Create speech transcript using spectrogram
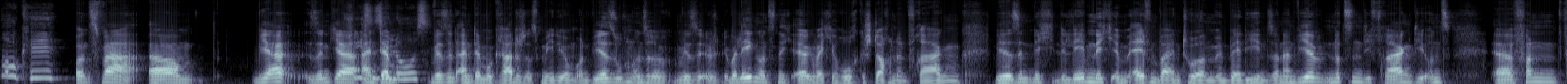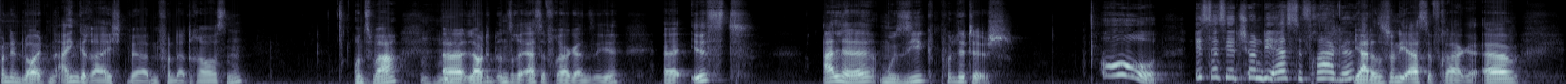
Okay. Und zwar, ähm, wir sind ja Schießen ein Dem los. wir sind ein demokratisches Medium und wir suchen unsere, wir überlegen uns nicht irgendwelche hochgestochenen Fragen. Wir sind nicht, wir leben nicht im Elfenbeinturm in Berlin, sondern wir nutzen die Fragen, die uns äh, von, von den Leuten eingereicht werden von da draußen. Und zwar Mhm. äh, lautet unsere erste Frage an Sie: äh, Ist alle Musik politisch? Oh, ist das jetzt schon die erste Frage? Ja, das ist schon die erste Frage. Ähm,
